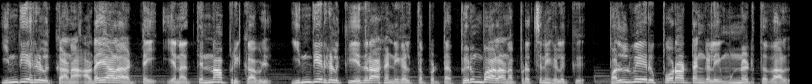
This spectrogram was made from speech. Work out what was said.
இந்தியர்களுக்கான அடையாள அட்டை என தென்னாப்பிரிக்காவில் இந்தியர்களுக்கு எதிராக நிகழ்த்தப்பட்ட பெரும்பாலான பிரச்சனைகளுக்கு பல்வேறு போராட்டங்களை முன்னெடுத்ததால்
